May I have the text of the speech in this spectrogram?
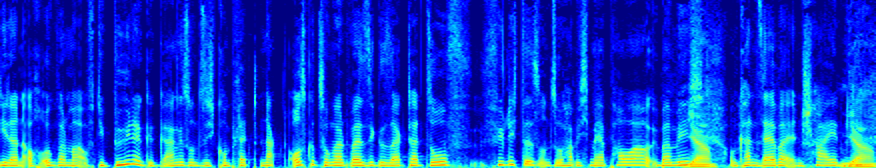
die dann auch irgendwann mal auf die Bühne gegangen ist und sich komplett nackt ausgezogen hat, weil sie gesagt hat, so fühle ich das und so habe ich mehr Power über mich Ja. und kann selber entscheiden. Ja.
